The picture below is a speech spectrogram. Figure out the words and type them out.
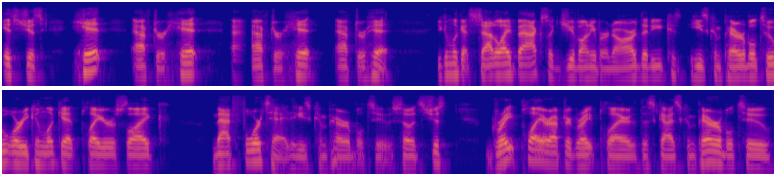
it's just hit after hit after hit after hit. You can look at satellite backs like Giovani Bernard that he he's comparable to, or you can look at players like Matt Forte that he's comparable to. So it's just great player after great player that this guy's comparable to.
